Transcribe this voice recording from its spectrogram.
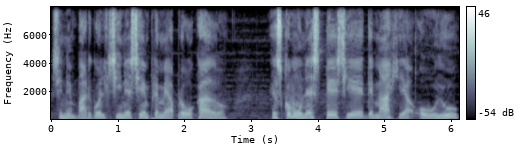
Sin embargo, el cine siempre me ha provocado. Es como una especie de magia o vudú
